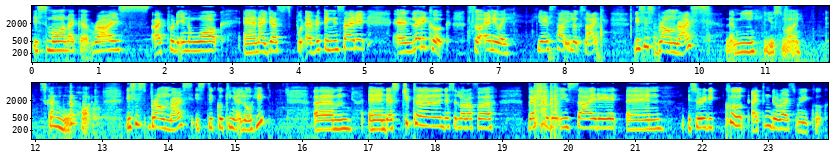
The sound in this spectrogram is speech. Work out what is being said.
It's more like a rice. I put it in a wok and I just put everything inside it and let it cook. So anyway here's how it looks like. This is brown rice. Let me use my it's kind of hot. This is brown rice. It's still cooking at low heat. Um, and there's chicken. There's a lot of uh, vegetable inside it. And it's already cooked. I think the rice already cooked.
